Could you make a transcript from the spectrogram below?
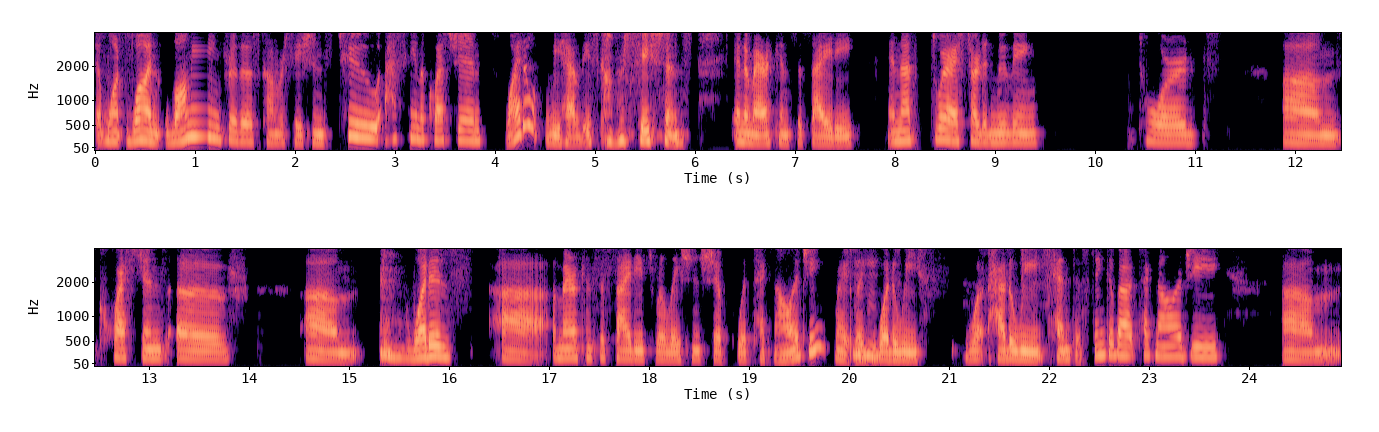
one, one, longing for those conversations, two, asking the question, why don't we have these conversations in American society? And that's where I started moving towards um, questions of um, what is uh, American society's relationship with technology, right? Like, mm-hmm. what do we, what, how do we tend to think about technology? Um,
